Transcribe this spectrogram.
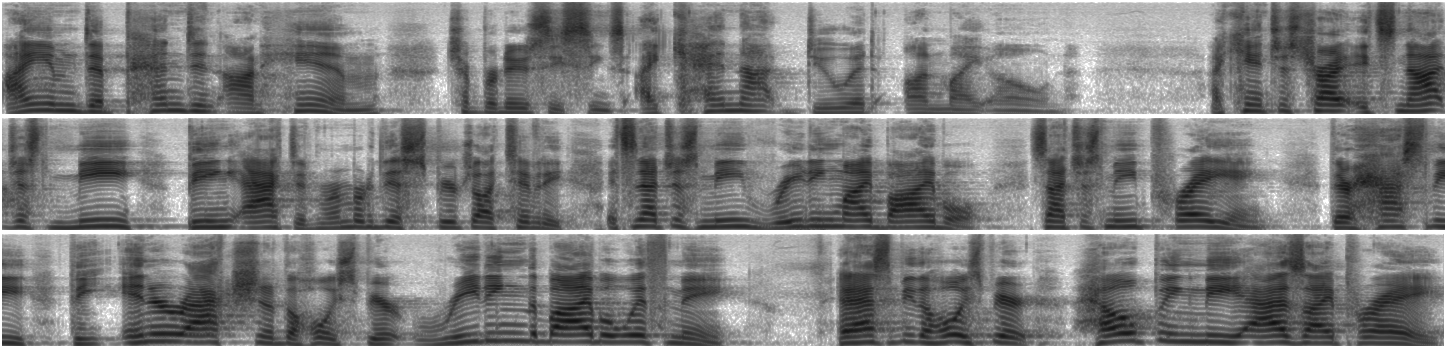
I am dependent on Him to produce these things. I cannot do it on my own. I can't just try, it's not just me being active. Remember this spiritual activity. It's not just me reading my Bible, it's not just me praying. There has to be the interaction of the Holy Spirit reading the Bible with me. It has to be the Holy Spirit helping me as I pray.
